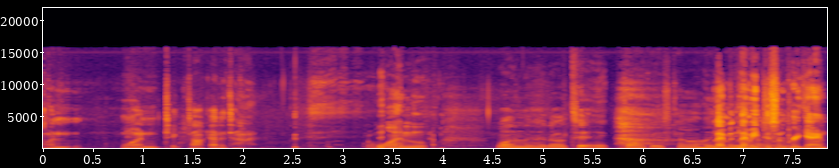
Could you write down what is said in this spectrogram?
One one TikTok at a time. One, one little TikTok is calling. Let me let me do some pregame.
